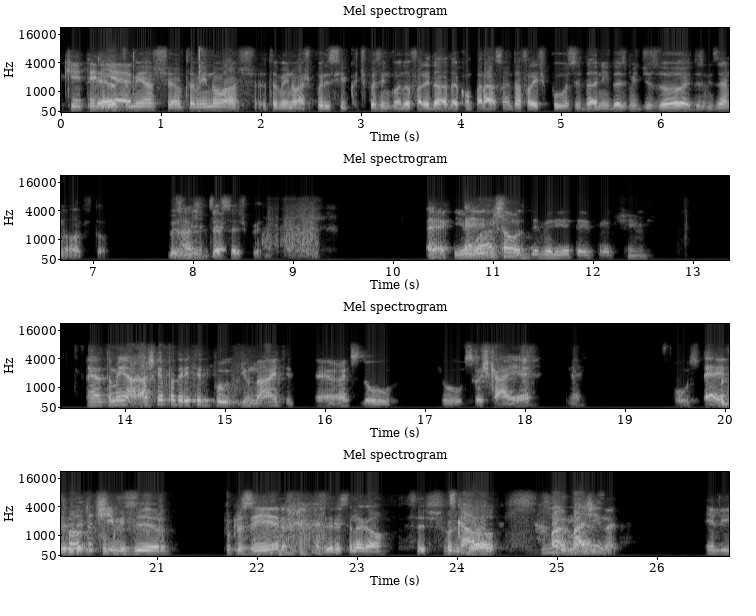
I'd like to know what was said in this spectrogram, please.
Que É, teria. eu também acho, eu também não acho. Eu também não acho. Por isso que, tipo assim, quando eu falei da, da comparação, então eu falei, tipo, o Zidane em 2018, 2019 e tal. 2017, perdão. é, Eu é, acho então, que ele deveria ter ido para outro time. é, eu também acho que ele poderia ter ido pro United né, antes do, do Solskjaer, né? Ou, é, ele foi Poderia outro ir pro time, Cruzeiro. pro Cruzeiro. Cruzeiro ia ser legal. Você show de Escala. bola. Ó, imagina. Ele,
